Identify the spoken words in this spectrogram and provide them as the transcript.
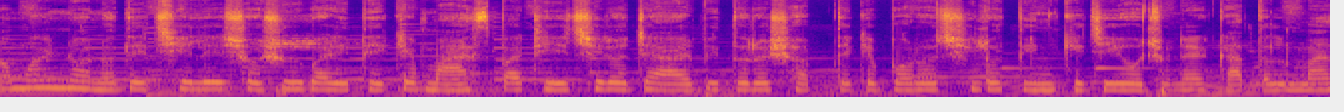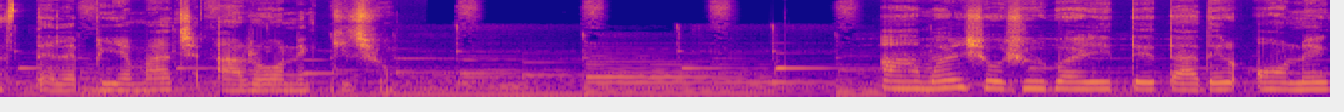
আমার ননদের ছেলে শ্বশুর বাড়ি থেকে মাছ পাঠিয়েছিল, যার ভিতরে সব থেকে বড় ছিল তিন কেজি ওজনের কাতল মাছ, তেলাপিয়া মাছ, আরও অনেক কিছু। আমার শ্বশুর বাড়িতে তাদের অনেক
